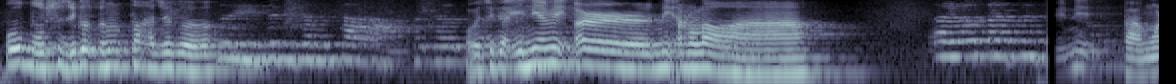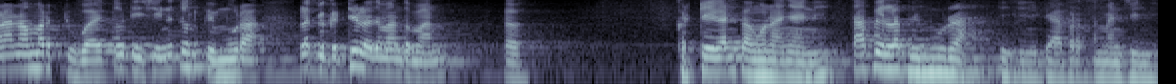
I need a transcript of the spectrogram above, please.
Oh, oh juga juga. Ini er, er ini bangunan nomor dua itu di sini tuh lebih murah. Lebih gede loh teman-teman. Loh. Gede kan bangunannya ini. Tapi lebih murah di sini di apartemen sini.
